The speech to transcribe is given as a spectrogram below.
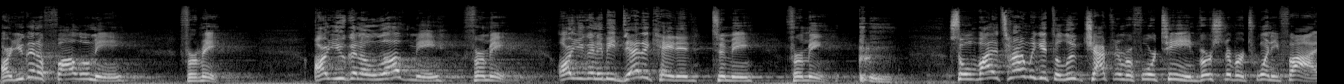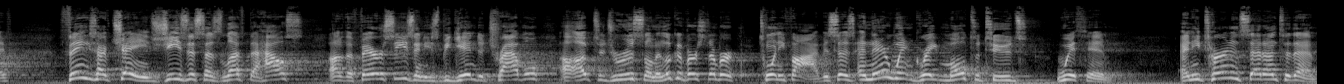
Are you going to follow me for me? Are you going to love me for me? Are you going to be dedicated to me for me. so by the time we get to Luke chapter number 14, verse number 25, things have changed. Jesus has left the house of the Pharisees and he's begun to travel uh, up to Jerusalem. And look at verse number 25. It says, And there went great multitudes with him. And he turned and said unto them,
